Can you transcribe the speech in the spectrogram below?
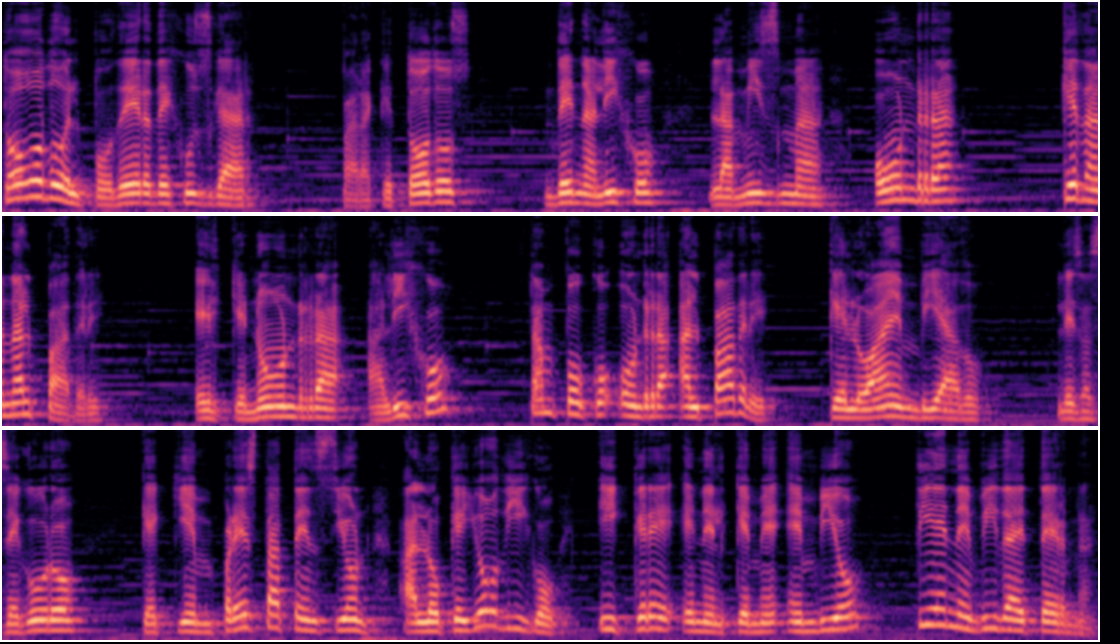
todo el poder de juzgar, para que todos den al Hijo la misma honra que dan al Padre. El que no honra al Hijo, tampoco honra al Padre, que lo ha enviado. Les aseguro que quien presta atención a lo que yo digo y cree en el que me envió, tiene vida eterna,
